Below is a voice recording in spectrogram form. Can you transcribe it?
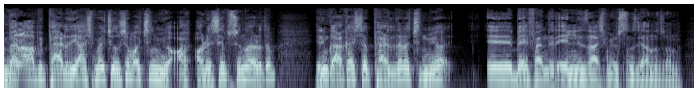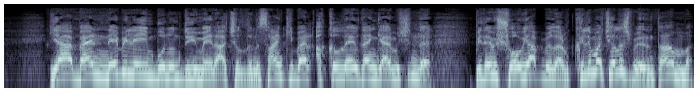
Ben abi perdeyi açmaya çalışıyorum açılmıyor. A, a- resepsiyonu aradım. Dedim ki arkadaşlar perdeler açılmıyor. Ee, beyefendi dedi, elinizle açmıyorsunuz yalnız onu. Ya ben ne bileyim bunun düğmeyle açıldığını. Sanki ben akıllı evden gelmişim de. Bir de bir şov yapmıyorlar mı? Klima çalışmıyor tamam mı?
